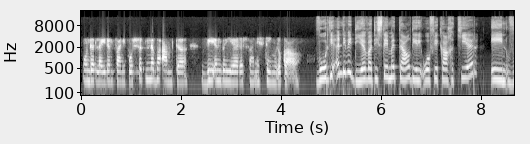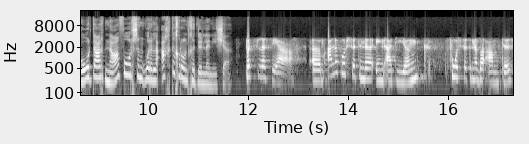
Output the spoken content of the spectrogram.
onder leiding van die voorsittende beampte wie in beheer is van die stemlokaal. Word die individue wat die stemme tel deur die OVK gekeer en word daar navorsing oor hulle agtergrond gedoen Lenisha? Beslis ja. Ehm um, alle voorsittende en adjunk voorsittende beamptes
